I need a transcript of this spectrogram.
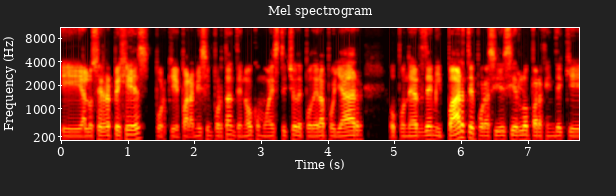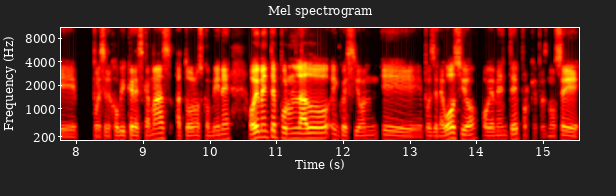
eh, a los RPGs, porque para mí es importante, ¿no? Como este hecho de poder apoyar o poner de mi parte, por así decirlo, para fin de que pues el hobby crezca más, a todos nos conviene. Obviamente, por un lado, en cuestión eh, pues de negocio, obviamente, porque pues no sé,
